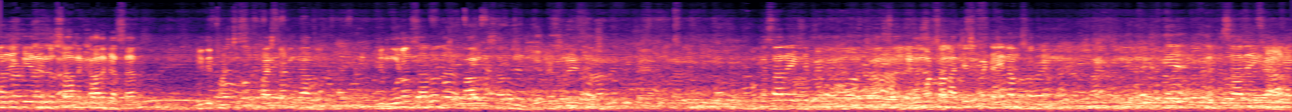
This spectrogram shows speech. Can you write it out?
ఒకసారికి రెండు సార్లు కాదు కదా సార్? ఇది ఫస్ట్ ఫస్ట్ టైం కాదు. ఇది మూడోసారి నాలుగోసారి ఉంది. ఒకసారి అయితే మేము రెండు మూడు సార్లు అడ్జస్ట్మెంట్ అయినాం సార్ మేము. ప్రతిసారి మేము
